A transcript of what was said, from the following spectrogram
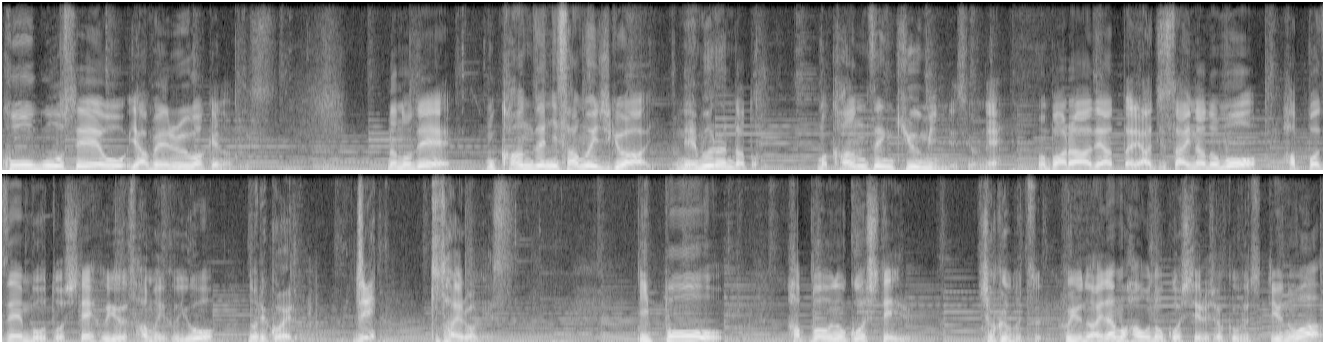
光合成をやめるわけなんです。なのでもう完全に寒い時期は眠るんだと、まあ、完全休眠ですよね、まあ、バラであったりアジサイなども葉っぱ全部落として冬寒い冬を乗り越える。じっと耐えるわけです。一方葉っぱを残している植物。冬の間も葉を残している植物っていうのは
